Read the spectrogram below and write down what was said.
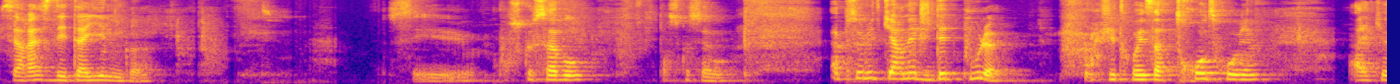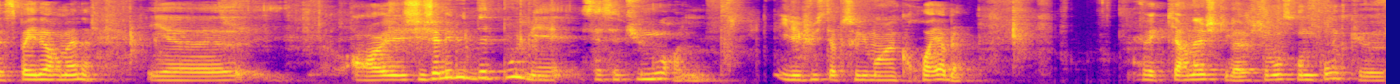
Ça reste des tie quoi. C'est pour ce que ça vaut. Pour ce que ça vaut. Absolute Carnage Deadpool. J'ai trouvé ça trop trop bien. Avec euh, Spider-Man. Et euh, j'ai jamais lu de Deadpool, mais c'est cet humour, est juste absolument incroyable. Avec Carnage qui va justement se rendre compte que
